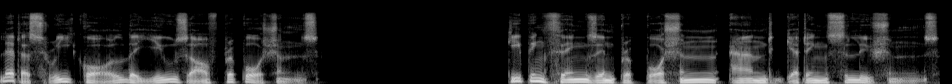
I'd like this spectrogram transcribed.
Let us recall the use of proportions keeping things in proportion and getting solutions.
